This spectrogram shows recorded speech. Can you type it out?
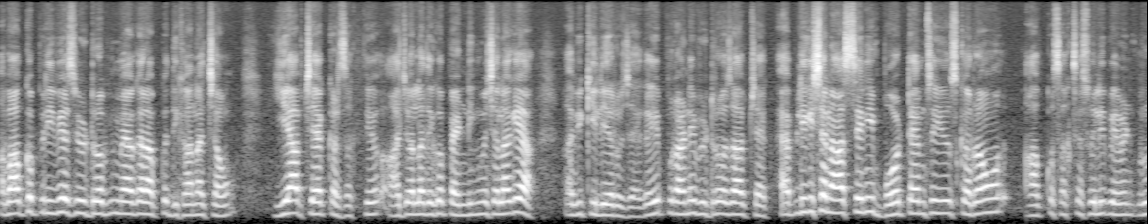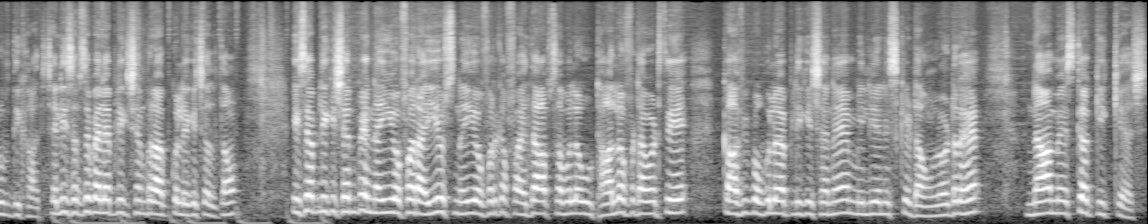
अब आपको प्रीवियस विड्रॉ भी मैं अगर आपको दिखाना चाहूँ, ये आप चेक कर सकते हो। आज वाला देखो पेंडिंग में चला गया, अभी क्लियर हो जाएगा। ये पुराने विड्रॉज आप चेक एप्लीकेशन आज से नहीं, बहुत टाइम से यूज़ कर रहा हूँ। आपको सक्सेसफुली पेमेंट प्रूफ दिखा चलिए सबसे पहले एप्लीकेशन पर आपको लेके चलता हूँ। इस एप्लीकेशन पे नई ऑफ़र आई है। उस नई ऑफ़र का फ़ायदा आप सब लोग उठा लो फटाफट से। काफ़ी पॉपुलर एप्लीकेशन है। मिलियन इसके डाउनलोडर है। नाम है इसका किक कैश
